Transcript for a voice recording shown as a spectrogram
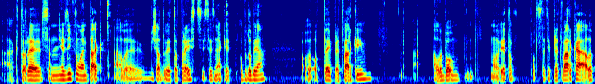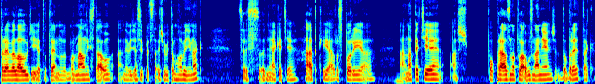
a ktoré sa nevzniknú len tak, ale vyžaduje to prejsť si cez nejaké obdobia od tej pretvárky, alebo no, je to podstate pretvárka, ale pre veľa ľudí je to ten normálny stav a nevedia si predstaviť, že by to mohlo byť inak. Cez nejaké tie hádky a rozpory a, a napätie až po prázdnotu a uznanie, že dobre, tak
